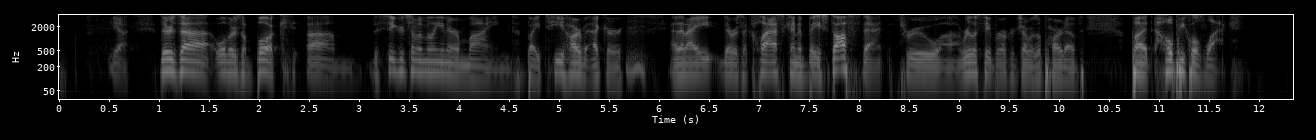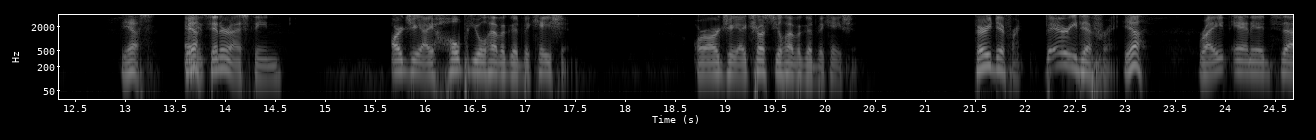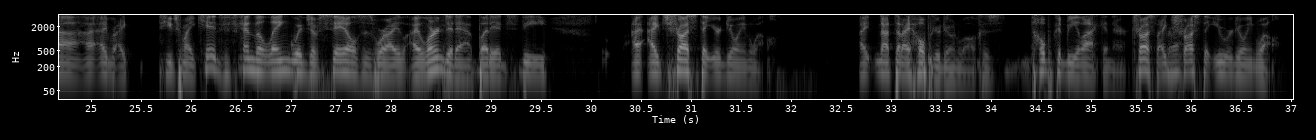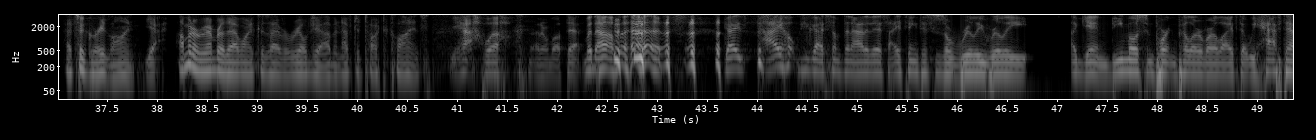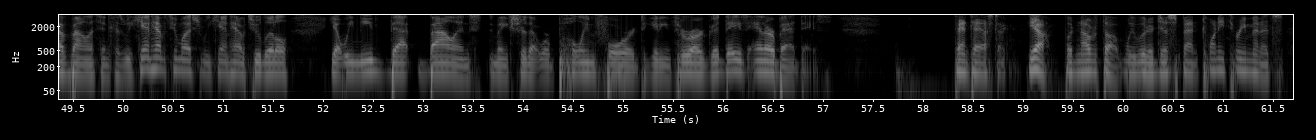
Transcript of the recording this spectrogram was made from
Yeah, there's a well, there's a book, um, "The Secrets of a Millionaire Mind" by T. Harv Eker, Mm. and then I there was a class kind of based off that through uh, real estate brokerage I was a part of, but hope equals lack, Yes. and Yeah. it's interesting. RJ, I hope you'll have a good vacation, or RJ, I trust you'll have a good vacation. Very different. Very different, Yeah. right? And it's uh, I, I teach my kids. It's kind of the language of sales is where I, I learned it at, but it's the I, I trust that you're doing well. I, not that I hope you're doing well because hope could be lacking there. Trust, I Right. trust that you were doing well. That's a great line. Yeah. I'm going to remember that one because I have a real job and have to talk to clients. Yeah, well, I don't know about that, but um, guys, I hope you got something out of this. I think this is a really, really, again, the most important pillar of our life that we have to have balance in because we can't have too much and we can't have too little. Yet we need that balance to make sure that we're pulling forward to getting through our good days and our bad days. Fantastic. Yeah, would never thought we would have just spent 23 minutes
